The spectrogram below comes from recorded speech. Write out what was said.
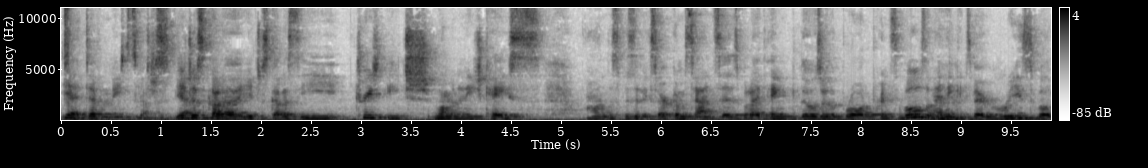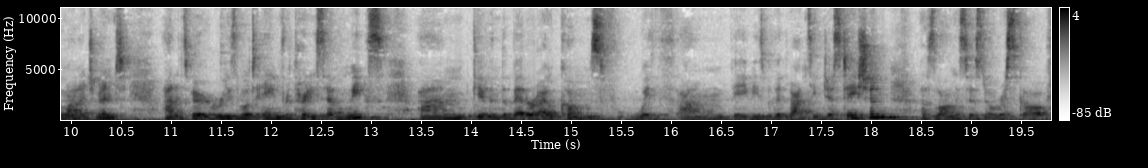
yeah, definitely. Discussion. You just, you just gotta you just gotta see treat each woman in each case on the specific circumstances, but I think those are the broad principles, and I think mm-hmm. it's very reasonable management, and it's very reasonable to aim for 37 weeks, um, given the better outcomes f- with um, babies with advancing gestation, as long as there's no risk of.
